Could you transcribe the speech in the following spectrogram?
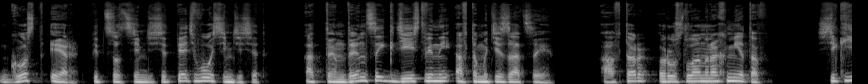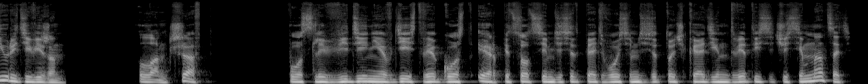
ГОСТ Р 57580. От тенденций к действенной автоматизации. Автор Руслан Рахметов. Security Vision. Ландшафт. После введения в действие ГОСТ Р 57580.1 2017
